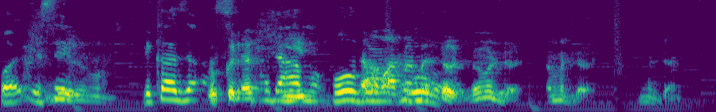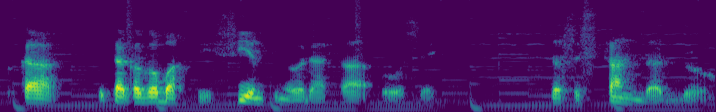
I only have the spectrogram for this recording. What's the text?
but you see, because We could have seen. over No, and I'm not over. done. I'm done. I'm done. I'm done. Because if I could go back to the same thing with that uh, about, say, just a standard, bro.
